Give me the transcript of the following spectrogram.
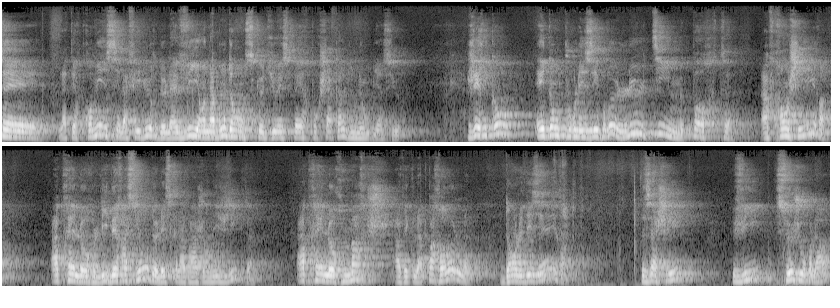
La terre promise, c'est la figure de la vie en abondance que Dieu espère pour chacun de nous, bien sûr. Jéricho est donc pour les Hébreux l'ultime porte à franchir après leur libération de l'esclavage en Égypte, après leur marche avec la parole dans le désert. Zachée vit ce jour-là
